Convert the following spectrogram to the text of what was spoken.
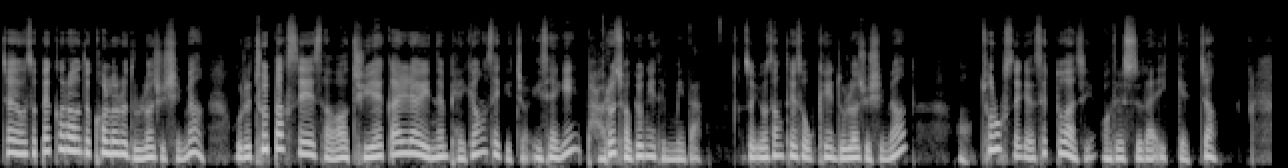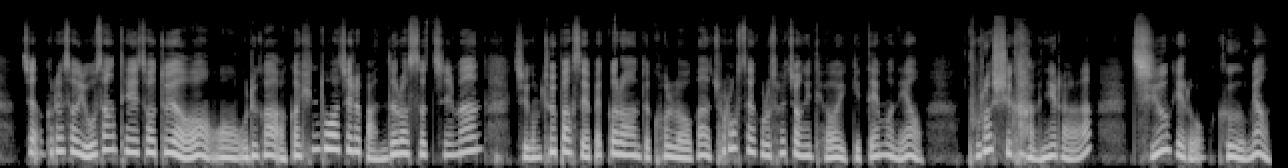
자, 여기서 백그라운드 컬러를 눌러 주시면 우리 툴박스에서 뒤에 깔려 있는 배경색이죠. 이 색이 바로 적용이 됩니다. 그래서 이 상태에서 OK 눌러 주시면 어, 초록색의 색도화지 얻을 수가 있겠죠. 자, 그래서 이 상태에서도요, 어, 우리가 아까 흰 도화지를 만들었었지만 지금 툴박스의 백그라운드 컬러가 초록색으로 설정이 되어 있기 때문에요. 브러쉬가 아니라 지우개로 그으면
